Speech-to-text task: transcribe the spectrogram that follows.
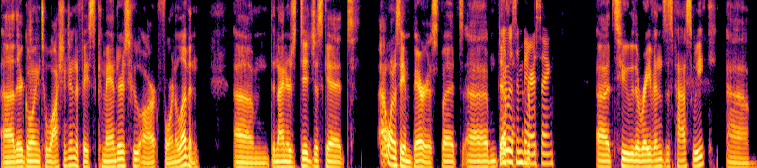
Uh, they're going to Washington to face the Commanders, who are 4 and 11. Um, the Niners did just get I don't want to say embarrassed, but um, it was embarrassing. Uh, to the Ravens this past week. Um,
